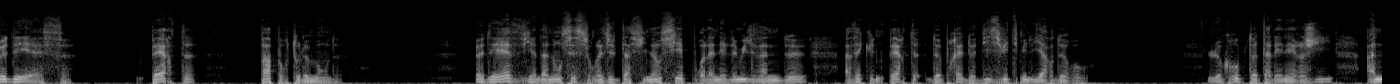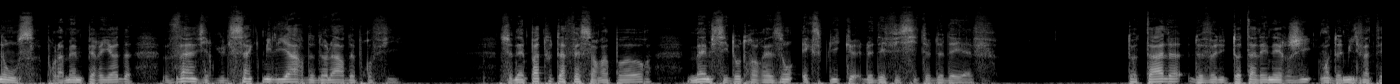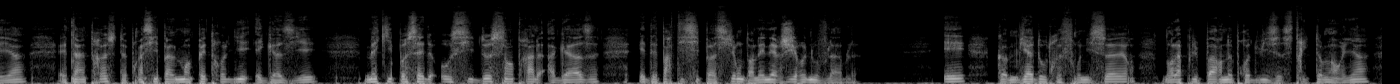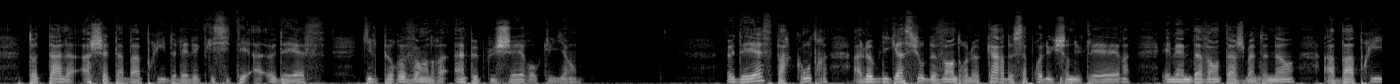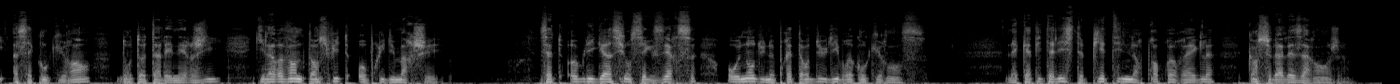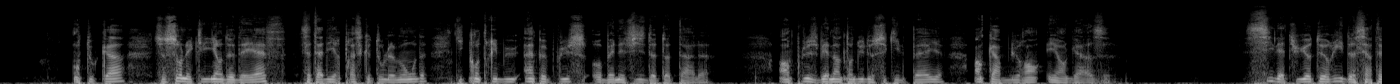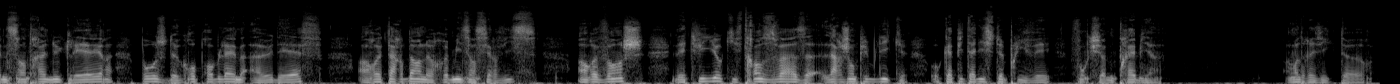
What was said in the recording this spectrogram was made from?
EDF. Perte, pas pour tout le monde. EDF vient d'annoncer son résultat financier pour l'année 2022 avec une perte de près de 18 milliards d'euros. Le groupe Total Energy annonce pour la même période 20,5 milliards de dollars de profit. Ce n'est pas tout à fait sans rapport, même si d'autres raisons expliquent le déficit d'EDF. Total, devenu Total Energy en 2021, est un trust principalement pétrolier et gazier, mais qui possède aussi deux centrales à gaz et des participations dans l'énergie renouvelable. Et, comme bien d'autres fournisseurs, dont la plupart ne produisent strictement rien, Total achète à bas prix de l'électricité à EDF, qu'il peut revendre un peu plus cher aux clients. EDF, par contre, a l'obligation de vendre le quart de sa production nucléaire, et même davantage maintenant, à bas prix à ses concurrents, dont Total Energy, qui la revendent ensuite au prix du marché. Cette obligation s'exerce au nom d'une prétendue libre concurrence. Les capitalistes piétinent leurs propres règles quand cela les arrange. En tout cas, ce sont les clients d'EDF, c'est-à-dire presque tout le monde, qui contribuent un peu plus aux bénéfices de Total en plus bien entendu de ce qu'ils payent en carburant et en gaz. Si les tuyauteries de certaines centrales nucléaires posent de gros problèmes à EDF en retardant leur remise en service, en revanche, les tuyaux qui transvasent l'argent public aux capitalistes privés fonctionnent très bien. André Victor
